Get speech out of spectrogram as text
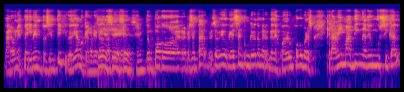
para un experimento científico, digamos, que es lo que Sí, trata sí, de, sí, sí. de un poco representar. Por eso digo que esa en concreto me, me descuadró un poco por eso. Que la vi más digna de un musical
